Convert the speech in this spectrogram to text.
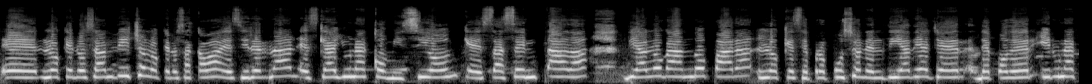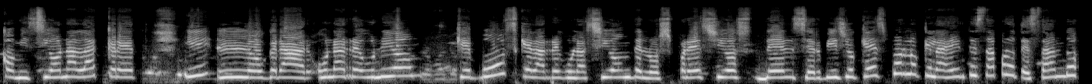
Eh, lo que nos han dicho, lo que nos acaba de decir Hernán, es que hay una comisión que está sentada dialogando para lo que se propuso en el día de ayer de poder ir una comisión a la CRET y lograr una reunión que busque la regulación de los precios del servicio, que es por lo que la gente está protestando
